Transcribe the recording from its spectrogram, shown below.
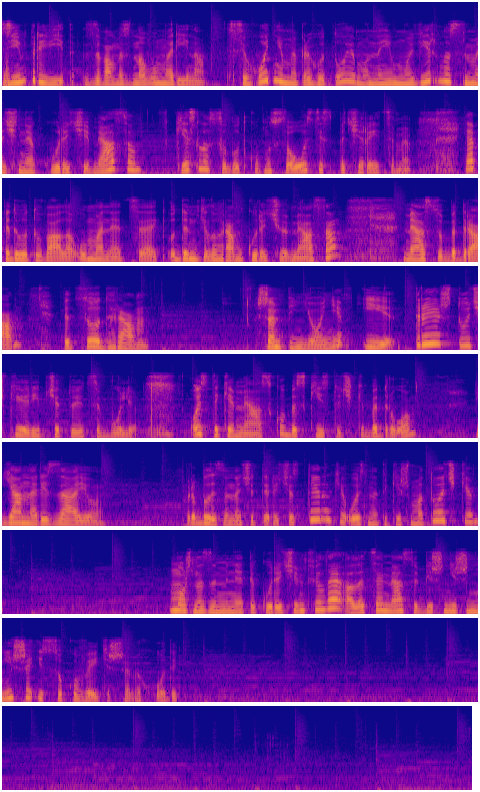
Всім привіт! З вами знову Маріна. Сьогодні ми приготуємо неймовірно смачне куряче м'ясо в кисло-солодкому соусі з печерицями. Я підготувала у мене це 1 кг курячого м'яса, м'ясо бедра, 500 г шампіньйонів і 3 штучки ріпчатої цибулі. Ось таке м'яско без кісточки бедро. Я нарізаю приблизно на 4 частинки, ось на такі шматочки. Можна замінити курячим філе, але це м'ясо більш ніжніше і соковитіше виходить.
